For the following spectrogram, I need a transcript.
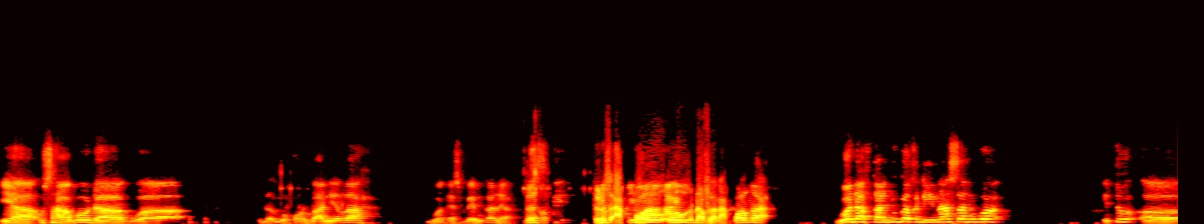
Iya, usaha gue udah gua udah gue korbanin lah buat SBM kan ya. Terus? Tapi terus akpol lu daftar akpol nggak gue daftar juga ke dinasan gue itu eh,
